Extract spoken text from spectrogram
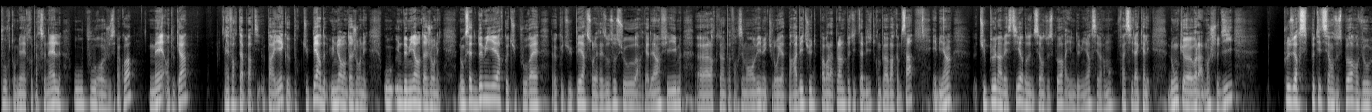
pour ton bien-être personnel ou pour euh, je ne sais pas quoi. Mais en tout cas, est fort à parier que pour que tu perdes une heure dans ta journée ou une demi-heure dans ta journée. Donc cette demi-heure que tu pourrais, euh, que tu perds sur les réseaux sociaux, à regarder un film, euh, alors que tu n'as pas forcément envie, mais que tu le regardes par habitude, enfin voilà, plein de petites habitudes qu'on peut avoir comme ça, eh bien, tu peux l'investir dans une séance de sport et une demi-heure, c'est vraiment facile à caler. Donc euh, voilà, moi je te dis, plusieurs petites séances de sport vaut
